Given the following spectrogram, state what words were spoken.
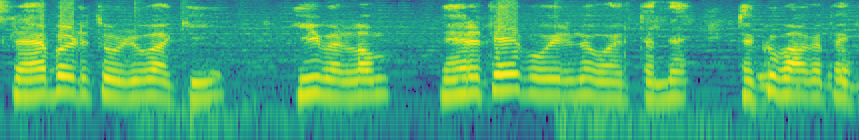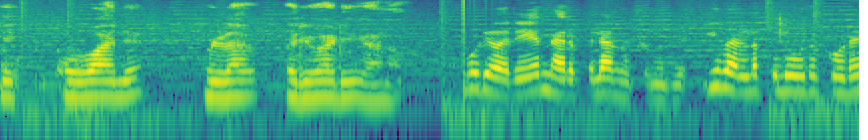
സ്ലാബ് എടുത്ത് ഒഴിവാക്കി ഈ വെള്ളം നേരത്തെ പോയിരുന്ന പോലെ തന്നെ തെക്ക് ഭാഗത്തേക്ക് പോവാൻ ഉള്ള പരിപാടി കാണാം. കൂടി ഒരേ നിരപ്പിലാണ് നിൽക്കുന്നത് ഈ വെള്ളത്തിലൂടെ കൂടെ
